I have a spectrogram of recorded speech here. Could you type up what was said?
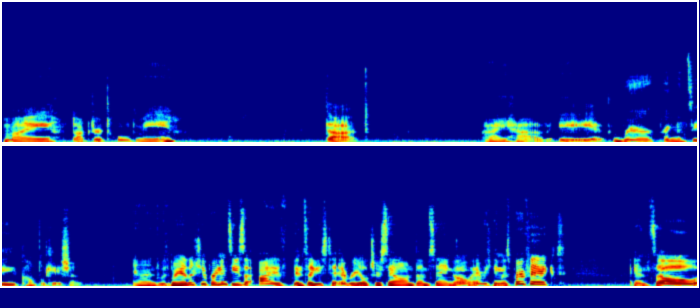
my doctor told me that I have a rare pregnancy complication. And with my other two pregnancies, I've been so used to every ultrasound, them saying, oh, everything was perfect. And so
